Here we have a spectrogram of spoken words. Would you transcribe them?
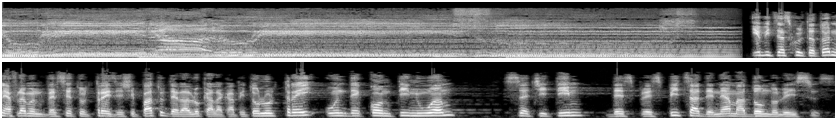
iubirea lui Iisus. Iubiți ascultători, ne aflăm în versetul 34 de la Luca la capitolul 3, unde continuăm să citim despre spița de neam a Domnului Isus.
